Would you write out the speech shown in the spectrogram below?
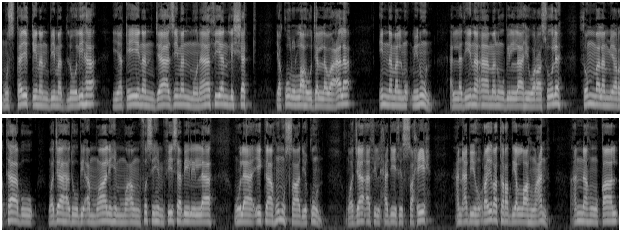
مستيقنا بمدلولها يقينا جازما منافيا للشك. يقول الله جل وعلا إنما المؤمنون الذين آمنوا بالله ورسوله ثم لم يرتابوا وجاهدوا بأموالهم وأنفسهم في سبيل الله أولئك هم الصادقون. وجاء في الحديث الصحيح عن أبي هريرة رضي الله عنه أنه قال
